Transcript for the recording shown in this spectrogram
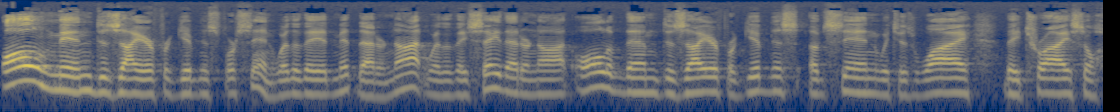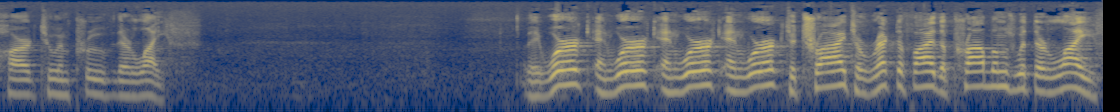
all men desire forgiveness for sin, whether they admit that or not, whether they say that or not. All of them desire forgiveness of sin, which is why they try so hard to improve their life. They work and work and work and work to try to rectify the problems with their life,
